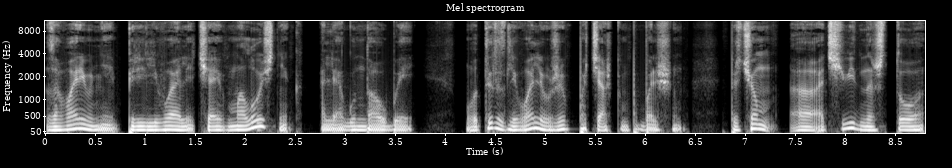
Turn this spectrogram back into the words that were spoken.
заваривания переливали чай в молочник а-ля Гундаубэй, вот и разливали уже по чашкам по большим. Причем э, очевидно, что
